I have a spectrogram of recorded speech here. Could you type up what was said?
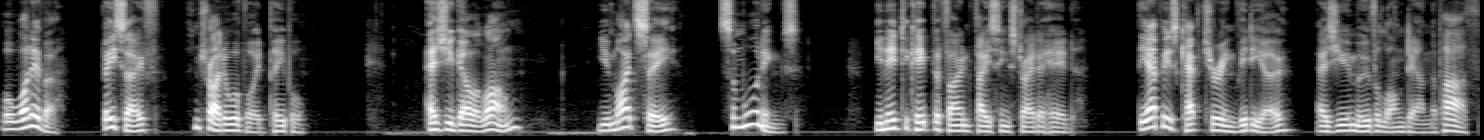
or whatever. Be safe and try to avoid people. As you go along, you might see some warnings. You need to keep the phone facing straight ahead. The app is capturing video as you move along down the path,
